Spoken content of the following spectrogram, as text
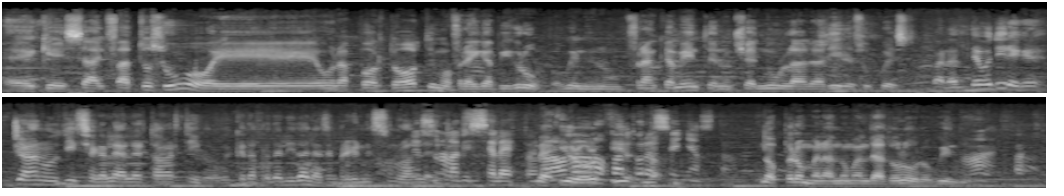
eh, che sa il fatto suo e un rapporto ottimo fra i capigruppo, quindi non, francamente non c'è nulla da dire su questo. Guarda, devo dire che già una notizia che lei ha letto l'articolo, perché da Fratelli d'Italia sembra che nessuno l'ha nessuno l'avesse letto, Beh, no, io, non ho fatto io, rassegna no, stampa. No, però me l'hanno mandato loro, quindi... Ah, infatti.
